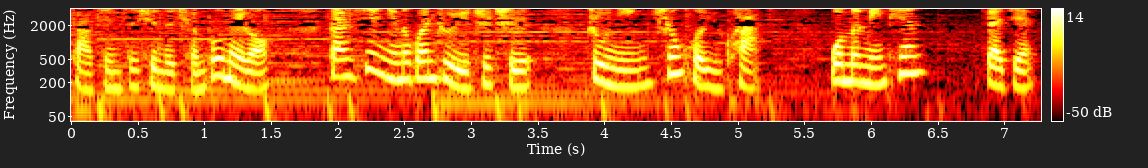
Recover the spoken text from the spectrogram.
早间资讯的全部内容，感谢您的关注与支持，祝您生活愉快，我们明天再见。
